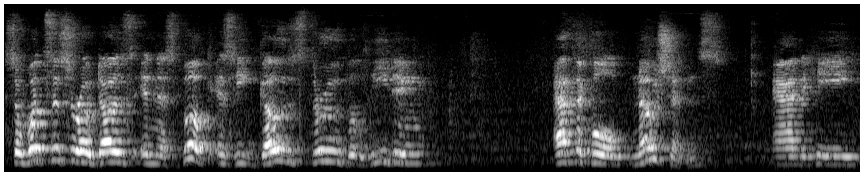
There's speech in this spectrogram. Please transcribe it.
So what Cicero does in this book is he goes through the leading ethical notions and he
